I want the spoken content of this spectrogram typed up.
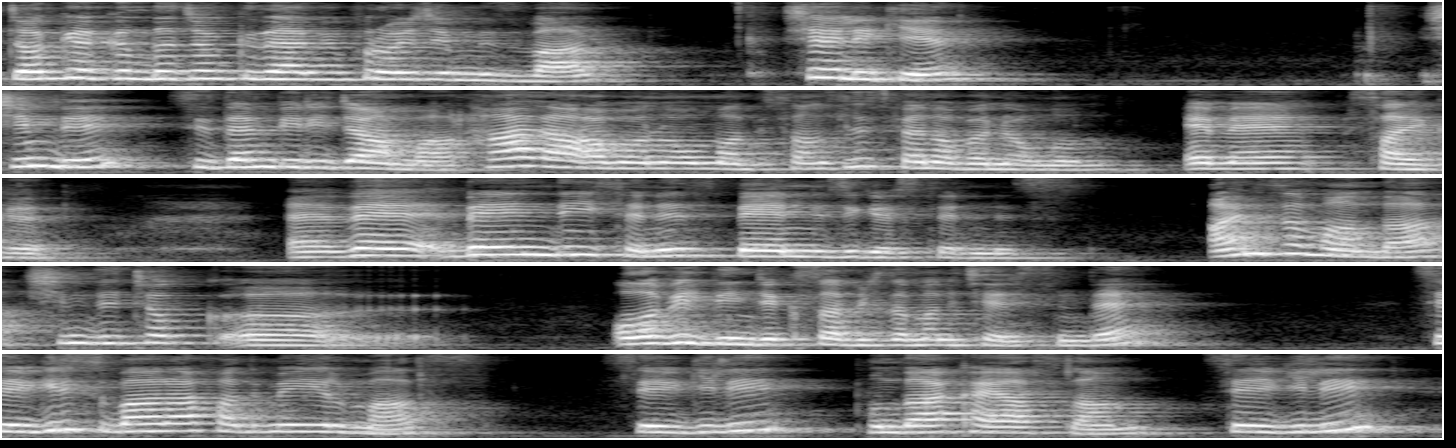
çok yakında çok güzel bir projemiz var. Şöyle ki, şimdi sizden bir ricam var. Hala abone olmadıysanız lütfen abone olun. Emeğe saygı. Ee, ve beğendiyseniz beğeninizi gösteriniz. Aynı zamanda şimdi çok e, olabildiğince kısa bir zaman içerisinde sevgili Sıbara Fadime Yılmaz, sevgili Funda Kayaslan, sevgili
